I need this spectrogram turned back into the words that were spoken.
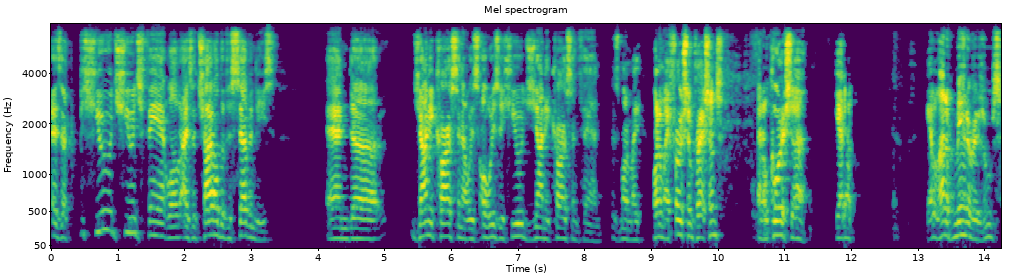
as a huge huge fan well as a child of the 70s and uh, johnny carson i was always a huge johnny carson fan. It was one of my one of my first impressions. And of course uh, he had a he had a lot of mannerisms.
